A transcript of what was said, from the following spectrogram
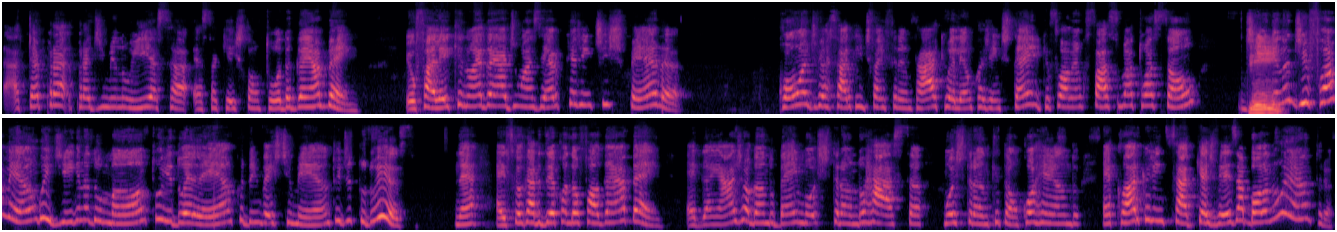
até para diminuir essa, essa questão toda, ganhar bem. Eu falei que não é ganhar de 1 a 0 porque a gente espera, com o adversário que a gente vai enfrentar, que o elenco que a gente tem, que o Flamengo faça uma atuação Sim. digna de Flamengo e digna do manto e do elenco, do investimento e de tudo isso. Né? É isso que eu quero dizer quando eu falo ganhar bem é ganhar jogando bem, mostrando raça, mostrando que estão correndo. É claro que a gente sabe que às vezes a bola não entra.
